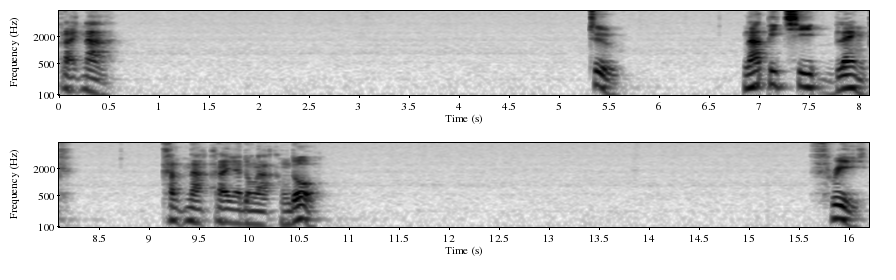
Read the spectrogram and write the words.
right now. 2. Napichi blank, kantna raya donga angdo. 3.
